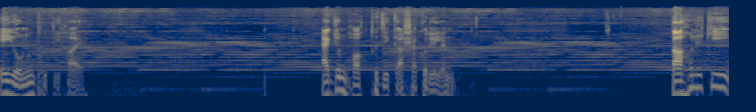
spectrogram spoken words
এই অনুভূতি হয়। একজন ভক্ত জিজ্ঞাসা করিলেন, তাহলে কি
